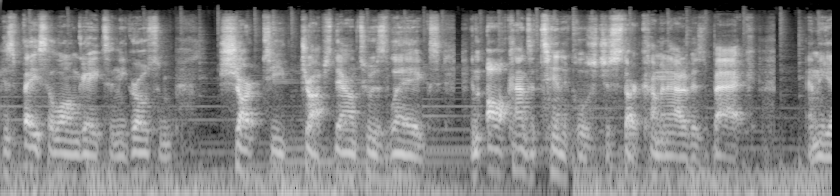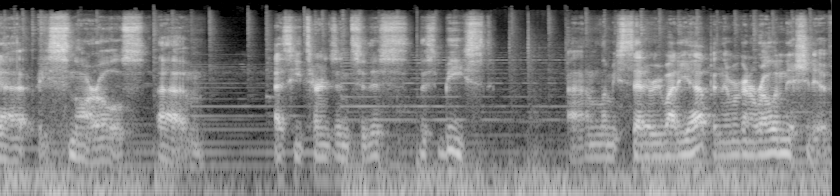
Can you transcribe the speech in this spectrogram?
his face elongates and he grows some sharp teeth, drops down to his legs, and all kinds of tentacles just start coming out of his back, and the uh, he snarls um, as he turns into this this beast. Um, let me set everybody up, and then we're gonna roll initiative.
